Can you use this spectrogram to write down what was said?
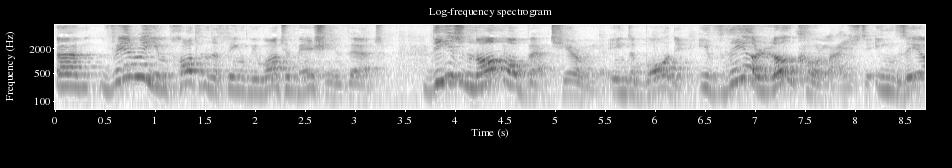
Um, very important thing we want to mention is that these normal bacteria in the body, if they are localized in their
